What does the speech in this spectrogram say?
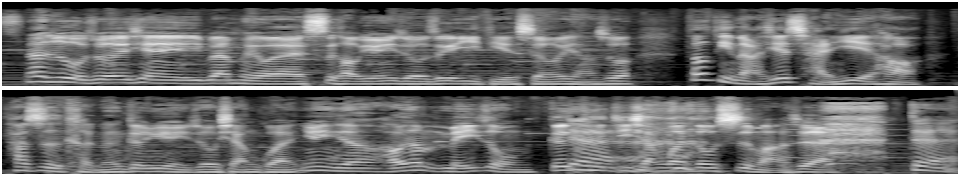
子。那如果说现在一般朋友在思考元宇宙这个议题的时候，想说到底哪些产业哈，它是可能跟元宇宙相关？因为你讲好像每一种跟科技相关都是嘛，是吧？对，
